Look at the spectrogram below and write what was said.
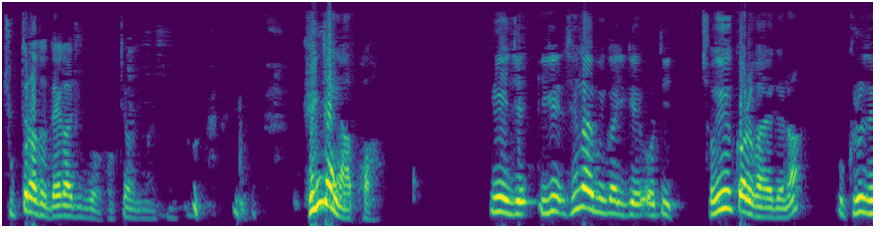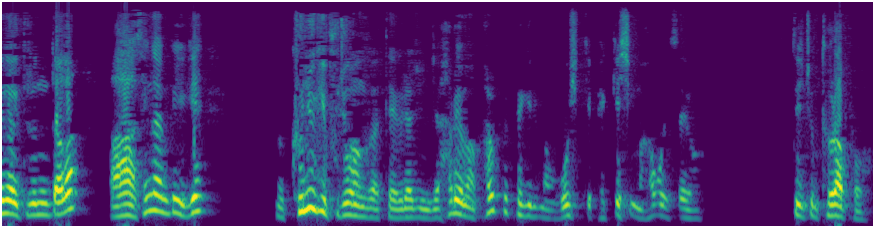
죽더라도 내가 죽어. 걱정하지 마세요. 굉장히 아파. 이게 이제, 이게 생각해보니까 이게 어디 정형외과를 가야 되나? 뭐 그런 생각이 들었다가, 아, 생각해보니까 이게 근육이 부족한 것 같아요. 그래가지고 이제 하루에 막 팔굽혀펴기를 막 50개, 100개씩 막 하고 있어요. 근데 좀 덜 아파.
